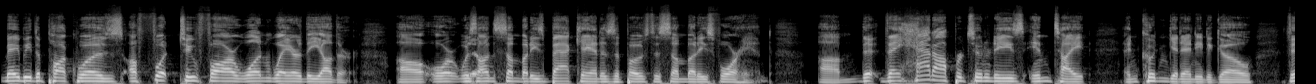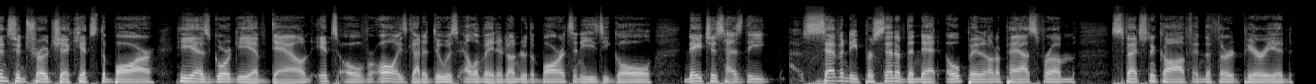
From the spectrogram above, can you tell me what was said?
maybe the puck was a foot too far one way or the other, uh, or it was on somebody's backhand as opposed to somebody's forehand. Um, they, they had opportunities in tight and couldn't get any to go. Vincent Trocheck hits the bar. He has Georgiev down. It's over. All he's got to do is elevate it under the bar. It's an easy goal. Necas has the 70% of the net open on a pass from Svechnikov in the third period.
